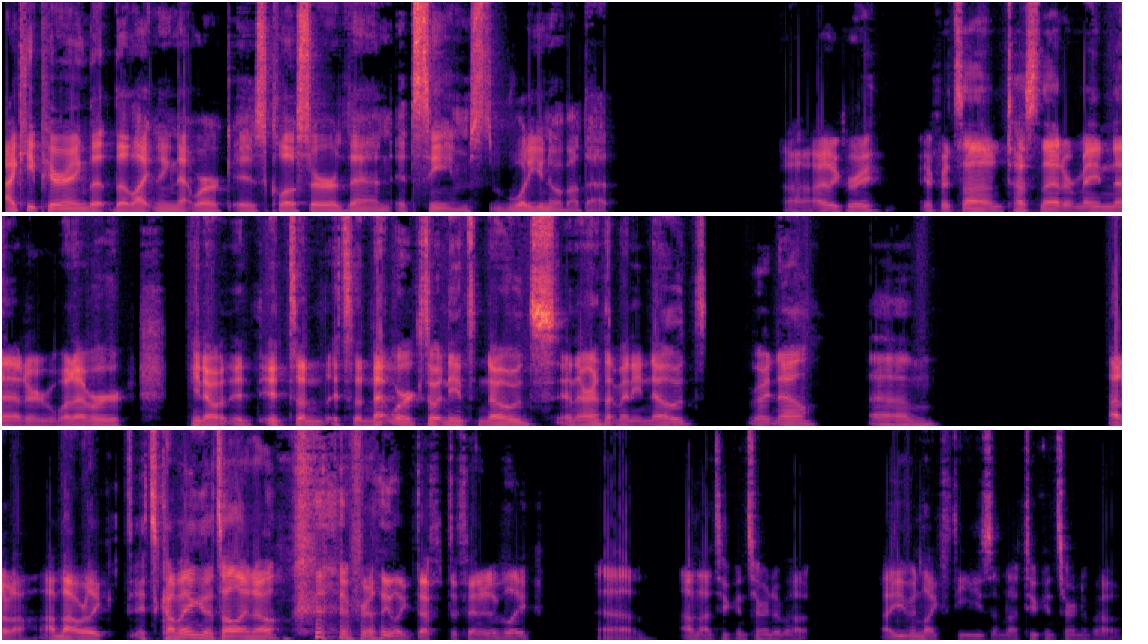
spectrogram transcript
I keep hearing that the Lightning Network is closer than it seems. What do you know about that? Uh, I'd agree. If it's on testnet or mainnet or whatever, you know, it, it's a it's a network, so it needs nodes, and there aren't that many nodes right now. Um, I don't know. I'm not really. It's coming. That's all I know. really, like def- definitively. Um, I'm not too concerned about. Uh, even like fees, I'm not too concerned about.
